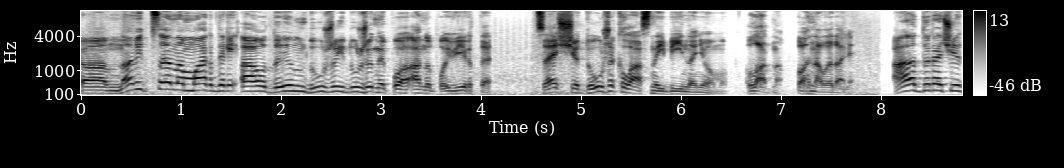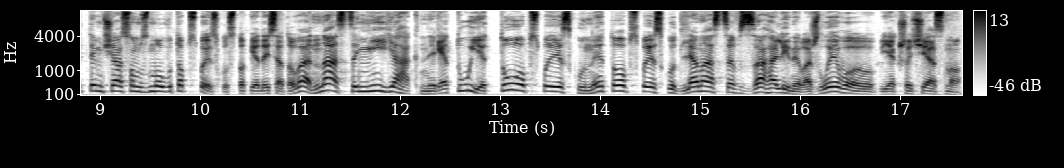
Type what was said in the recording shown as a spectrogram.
А, навіть це на Мардері А1 дуже і дуже непогано, повірте. Це ще дуже класний бій на ньому. Ладно, погнали далі. А до речі, тим часом знову топ списку 150 ОВ. Нас це ніяк не рятує. Топ списку, не топ списку. Для нас це взагалі не важливо, якщо чесно.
